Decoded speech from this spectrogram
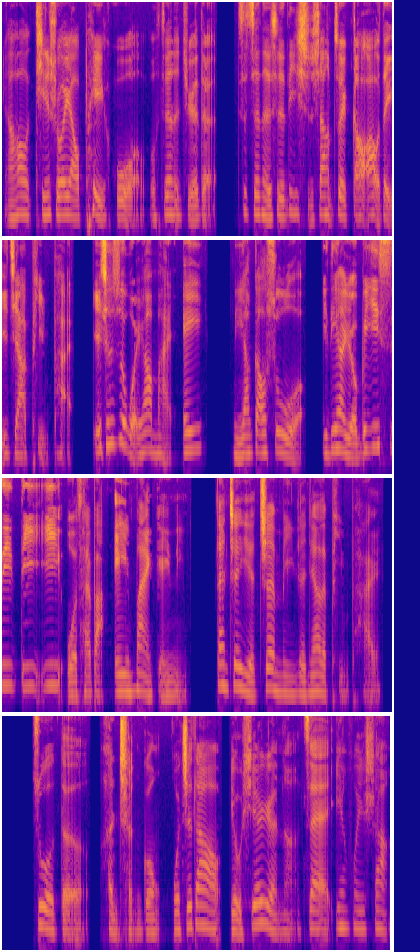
然后听说要配货，我真的觉得这真的是历史上最高傲的一家品牌。也就是我要买 A，你要告诉我一定要有 B、C、D、E，我才把 A 卖给你。但这也证明人家的品牌做得很成功。我知道有些人呢，在宴会上。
